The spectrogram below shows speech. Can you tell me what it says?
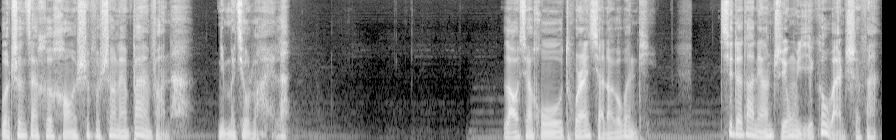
我正在和郝师傅商量办法呢，你们就来了。老小虎突然想到个问题：记得大娘只用一个碗吃饭，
